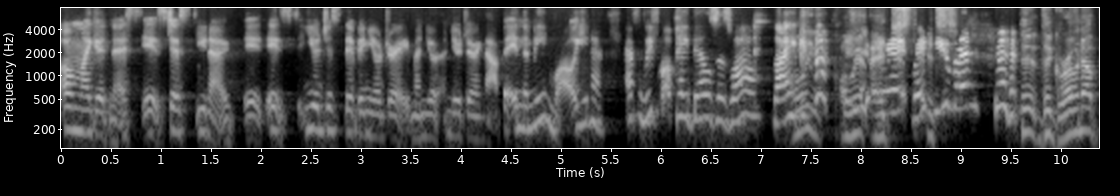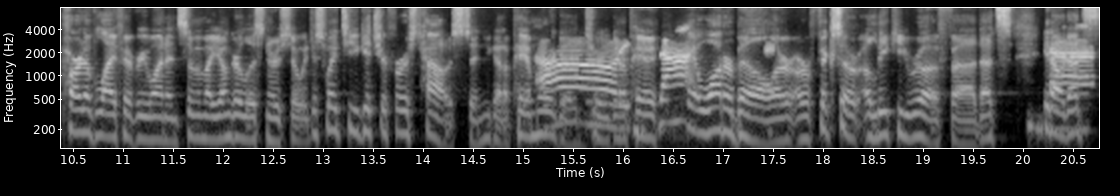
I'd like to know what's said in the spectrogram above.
oh my goodness it's just you know it, it's you're just living your dream and you're and you're doing that. But in the meanwhile you know we've got to pay bills as well. Like Oh, yeah. Oh, yeah. we're, we're it's- human. the, the grown-up part of life everyone and some of my younger listeners. So just wait till you get your first house and you got to pay a mortgage or you got to pay, a- pay a water bill or, or fix a, a leaky roof. Uh, that's you know that's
